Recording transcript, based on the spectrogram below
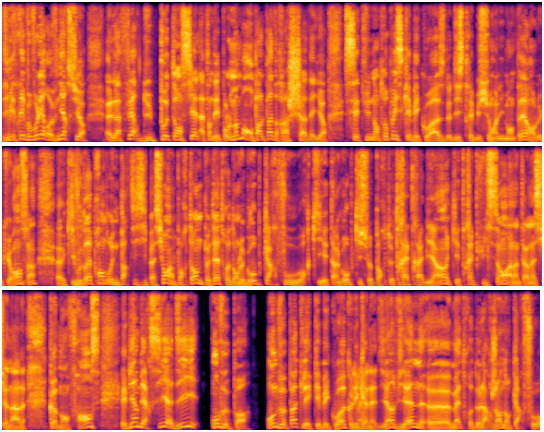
Dimitri, vous voulez revenir sur l'affaire du potentiel. Attendez, pour le moment, on parle pas de rachat d'ailleurs. C'est une entreprise québécoise de distribution alimentaire, en l'occurrence, hein, euh, qui voudrait prendre une participation importante peut-être dans le groupe Carrefour, qui est un groupe qui se porte très très bien, qui est très puissant à l'international comme en France. Eh bien, Bercy a dit, on veut pas. On ne veut pas que les Québécois, que les Canadiens viennent euh, mettre de l'argent dans Carrefour.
